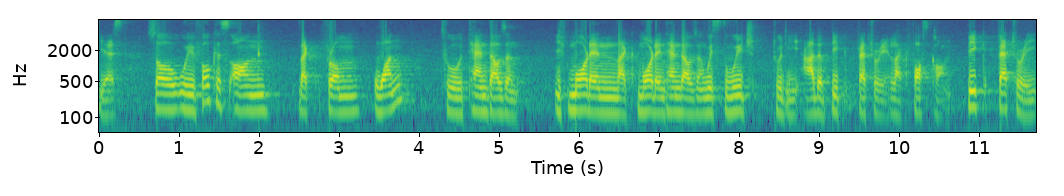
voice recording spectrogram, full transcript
Yes. So we focus on like from one to 10,000 if more than like more than 10,000, we switch to the other big factory like Foxconn. Big factory,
